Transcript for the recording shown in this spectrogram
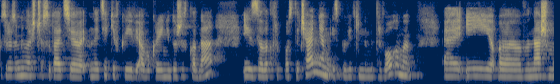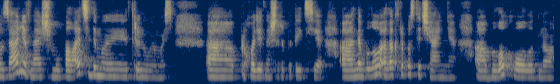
зрозуміли, що ситуація не тільки в Києві, а в Україні дуже складна із електропостачанням, із повітряними тривогами. Е, і в нашому залі, в нашому палаці, де ми тренуємось, проходять наші репетиції, не було електропостачання, було холодно.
